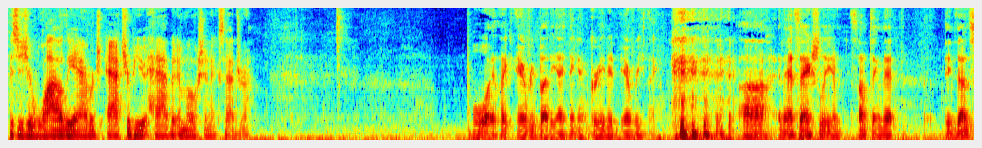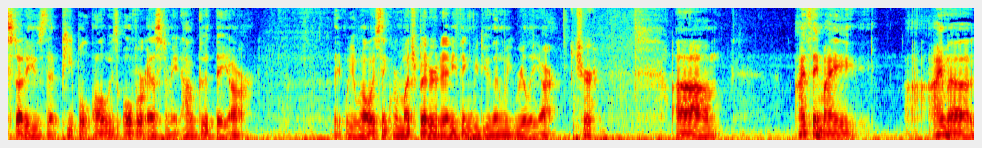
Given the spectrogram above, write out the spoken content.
this is your wildly average attribute, habit, emotion, etc. Boy, like everybody, I think I'm great at everything. uh, and that's actually um, something that they've done studies that people always overestimate how good they are. They, we always think we're much better at anything we do than we really are. Sure. Um, I'd say my, I'm a,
